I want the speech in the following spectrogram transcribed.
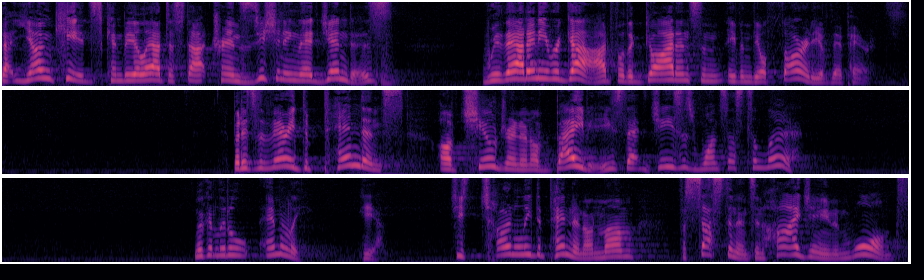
that young kids can be allowed to start transitioning their genders without any regard for the guidance and even the authority of their parents. But it's the very dependence of children and of babies that Jesus wants us to learn. Look at little Emily here. She's totally dependent on mum for sustenance and hygiene and warmth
